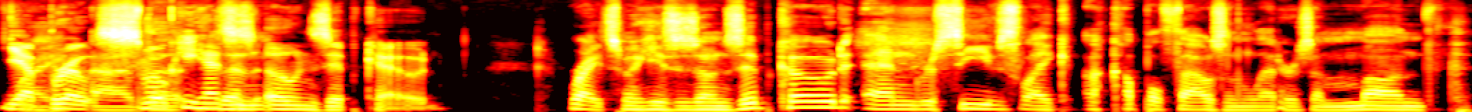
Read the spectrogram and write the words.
yeah right? bro Uh, smokey the- has the- his own zip code Right. Smokey has his own zip code and receives like a couple thousand letters a month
